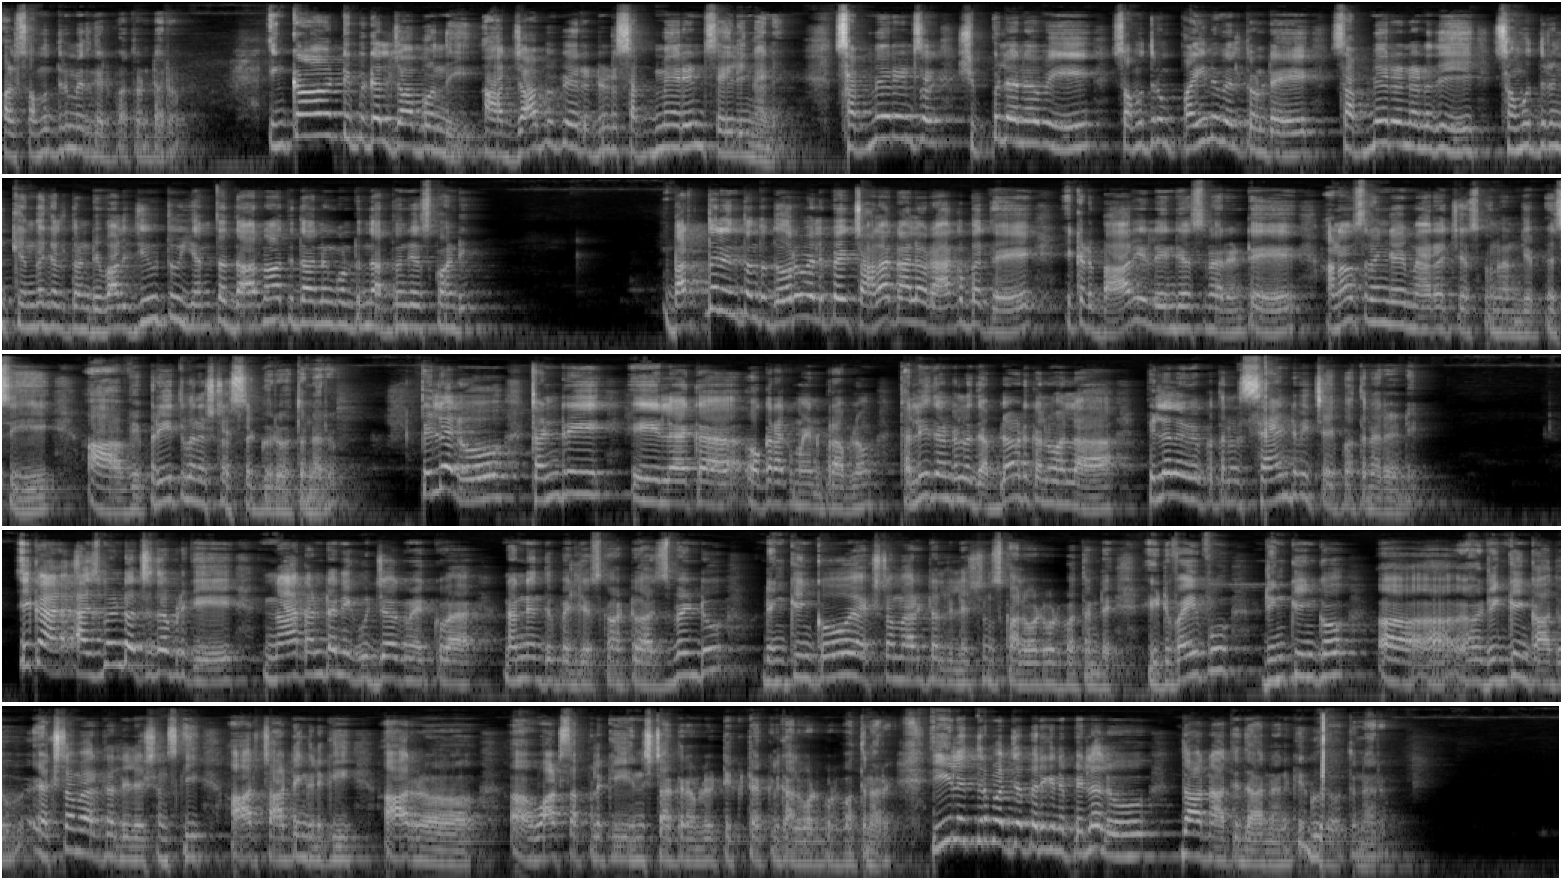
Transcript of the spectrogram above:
వాళ్ళు సముద్రం మీదకి వెళ్ళిపోతుంటారు ఇంకా టిపికల్ జాబ్ ఉంది. ఆ జాబ్ పేరు ఏంటంటే సబ్మెరైన్ సెయిలింగ్ అని. సబ్మెరైన్ షిప్పులు అనేవి సముద్రం పైన వెళ్తుంటే సబ్మెరైన్ అనేది సముద్రం కిందకి వెళ్తుంటే వాళ్ళ జీవితం ఎంత దారుణాతి దారుణంగా ఉంటుందో అర్థం చేసుకోండి. భర్తలు ఇంతంత దూరం వెళ్ళిపోయి చాలా కాలం రాకపోతే ఇక్కడ భార్యలు ఏం చేస్తున్నారంటే అనవసరంగా మ్యారేజ్ చేసుకున్నానని చెప్పేసి ఆ విపరీతమైన స్ట్రెస్కి గురవుతున్నారు. పిల్లలు తండ్రి లేక ఒక రకమైన ప్రాబ్లం. తల్లిదండ్రులు దెబ్బలాడకం వల్ల పిల్లలు ఏమైపోతున్నారు శాండ్విచ్ అయిపోతున్నారండి. ఇక హస్బెండ్ వచ్చేటప్పటికి నాకంటే నీకు ఉద్యోగం ఎక్కువ నన్ను ఎందుకు పెళ్ళి చేసుకున్నట్టు హస్బెండ్ డ్రింకింగ్కో ఎక్స్ట్రా మ్యారిటల్ రిలేషన్స్కి అలవాటు పడిపోతుండే ఇటువైపు డ్రింకింగ్కో డ్రింకింగ్ కాదు ఎక్స్ట్రా మ్యారిటల్ రిలేషన్స్కి ఆర్ చాటింగ్లకి ఆర్ వాట్సాప్లకి ఇన్స్టాగ్రామ్లు టిక్ టాక్లకి అలవాటు పడిపోతున్నారు. వీళ్ళిద్దరి మధ్య పెరిగిన పిల్లలు దారుణాతి దారుణానికి గురవుతున్నారు.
